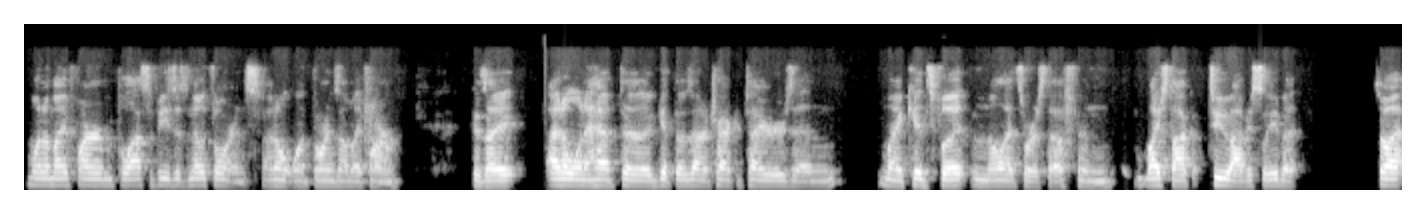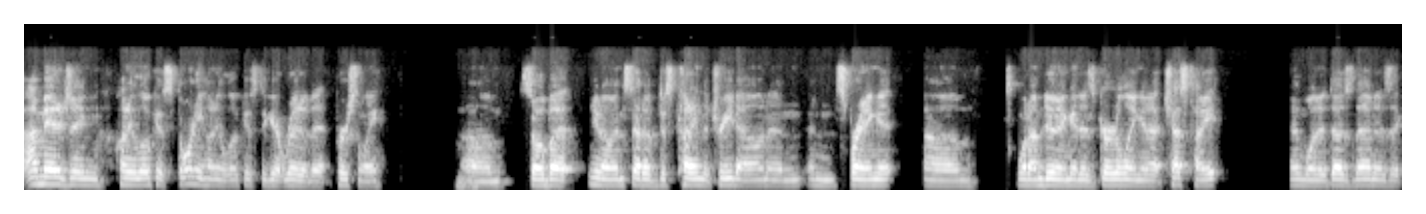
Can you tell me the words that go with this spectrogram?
one of my farm philosophies is no thorns i don't want thorns on my farm because i i don't want to have to get those out of tractor tires and my kid's foot and all that sort of stuff and livestock too obviously but so I, am managing honey locust, thorny honey locust, to get rid of it personally. Mm-hmm. Um, so, but you know, instead of just cutting the tree down and and spraying it, um, what I'm doing it is girdling it at chest height. And what it does then is it,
